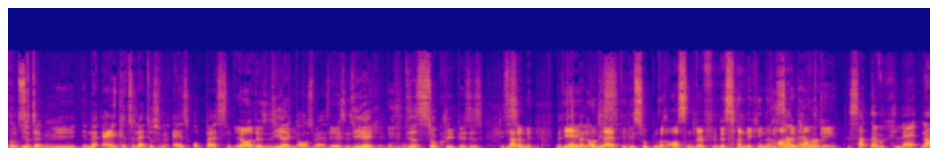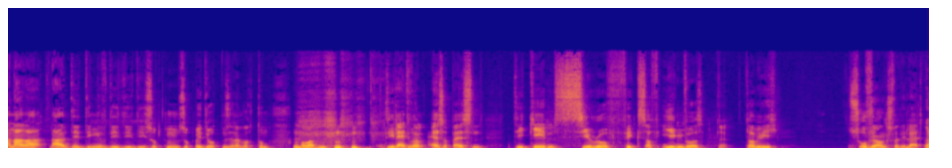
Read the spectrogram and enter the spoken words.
wenn du Ist halt der- irgendwie in der Ei, kannst du Leute aus dem Eis abbeißen, Ja, das ist direkt ausweisen. das ist direkt, wirklich- das ist so creepy. Das ist, die Das sind die, mit die denen- und das- Leute, die die Suppen nach außen löffeln, das sind die Kinder Hand in Hand einfach, gehen. Das sind einfach Leute. Nein, nein, nein, nein, die Dinge, die, die, die Suppen, Suppenidioten sind einfach dumm. Aber die Leute, die beim Eis abbeißen, die geben Zero Fix auf irgendwas. Ja. Da habe ich so viel Angst vor die Leute.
